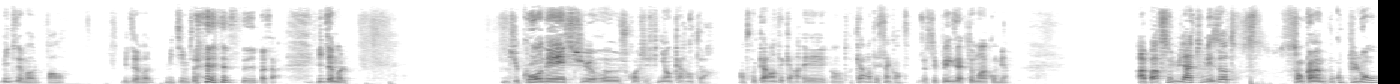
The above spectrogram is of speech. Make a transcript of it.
Beat 'em all, pardon. Beat 'em, c'est pas ça. All. Du coup, on est sur, euh, je crois que j'ai fini en 40 heures. entre 40 et, 40 et, entre 40 et 50. Je ne sais plus exactement à combien. À part celui-là, tous les autres sont quand même beaucoup plus longs.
